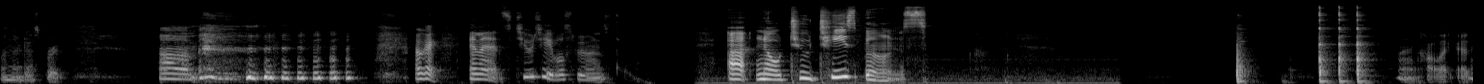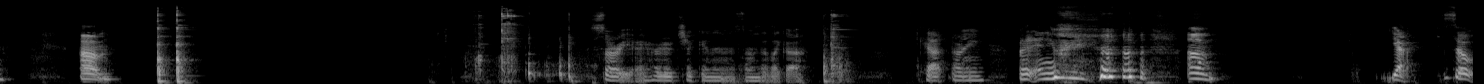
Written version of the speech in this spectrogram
when they're desperate. Um, okay, and then it's two tablespoons uh, no, two teaspoons. I call that good. Um, Sorry, I heard a chicken and it sounded like a cat dying. But anyway, um, yeah. So,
